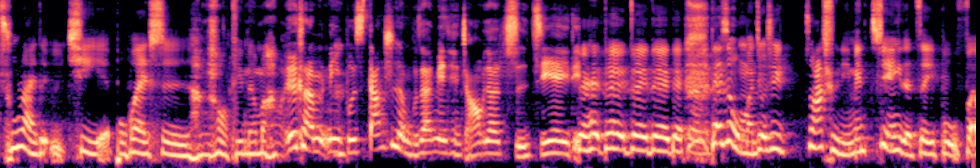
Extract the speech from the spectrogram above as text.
出来的语气也不会是很好听的嘛，因为可能你不是当事人，不在面前讲话比较直接一点。对对对对对，对。但是我们就去抓取里面建议的这一部分，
